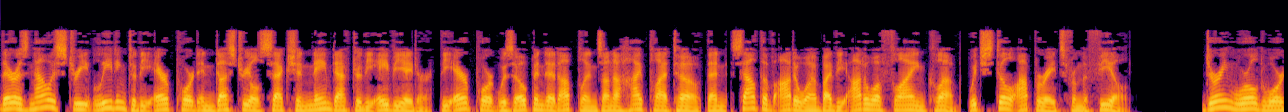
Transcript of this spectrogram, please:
There is now a street leading to the airport industrial section named after the aviator. The airport was opened at Uplands on a high plateau then south of Ottawa by the Ottawa Flying Club, which still operates from the field. During World War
